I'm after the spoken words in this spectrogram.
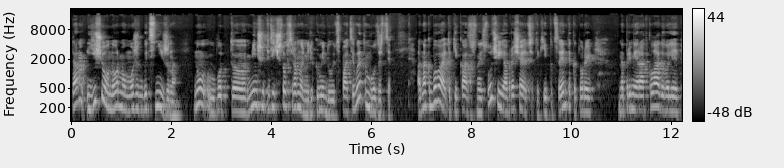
там еще норма может быть снижена. Ну, вот э, меньше 5 часов все равно не рекомендуют спать и в этом возрасте. Однако бывают такие казусные случаи, и обращаются такие пациенты, которые например, откладывали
